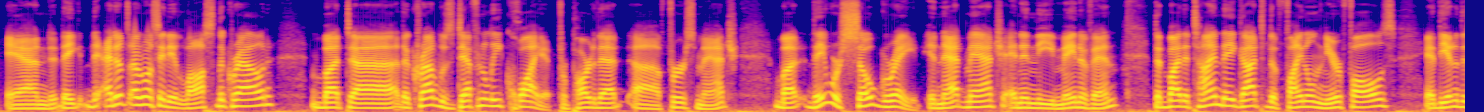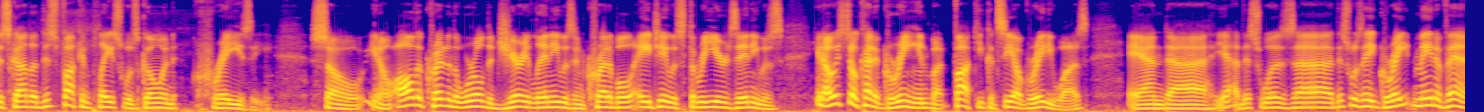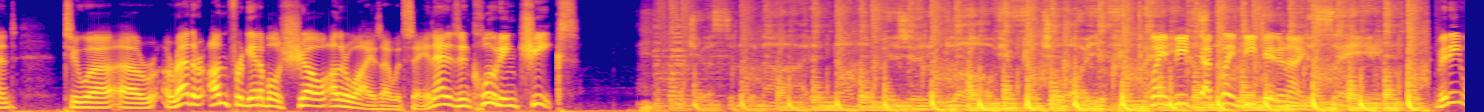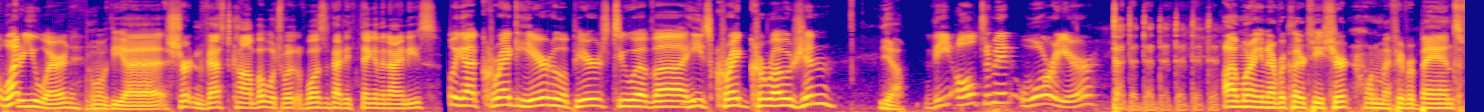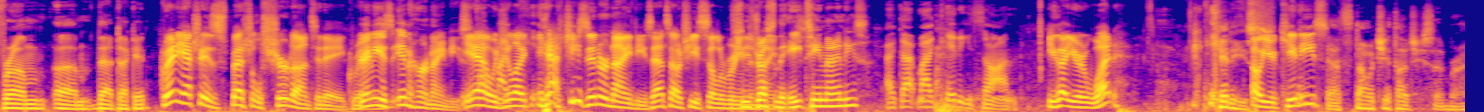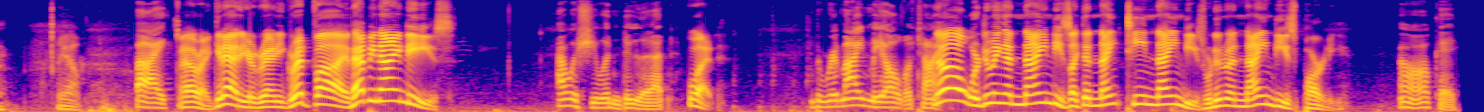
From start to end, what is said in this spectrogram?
and they, they I don't I don't want to say they lost the crowd, but uh, the crowd was definitely quiet for part of that uh, first match. But they were so great in that match and in the main event that by the time they got to the final near falls at the end of this gauntlet, this fucking place was going crazy. So, you know, all the credit in the world to Jerry Lynn. He was incredible. AJ was three years in. He was, you know, he's still kind of green, but fuck, you could see how great he was. And uh, yeah, this was uh, this was a great main event to a, a, a rather unforgettable show. Otherwise, I would say, and that is including Cheeks. Playing v- I'm playing DJ tonight. Vinny, what are you wearing? I went with the uh, shirt and vest combo, which was, was in fact a thing in the '90s. We got Craig here, who appears to have. Uh, he's Craig Corrosion, Yeah. the Ultimate Warrior. Da, da, da, I'm wearing an Everclear T-shirt, one of my favorite bands from um, that decade. Granny actually has a special shirt on today. Granny, Granny is in her 90s. Yeah, would you like? kid. Yeah, she's in her 90s. That's how she's celebrating. She's the dressed 90s. in the 1890s. I got my kitties on. You got your what? Kitties. Oh, your kitties. That's not what you thought you said, Bryan. Yeah. Bye. All right, get out of here, Granny. Gret five. Happy 90s. I wish you wouldn't do that. What? Remind me all the time. No, we're doing a 90s, like the 1990s. We're doing a 90s party. Oh, okay.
